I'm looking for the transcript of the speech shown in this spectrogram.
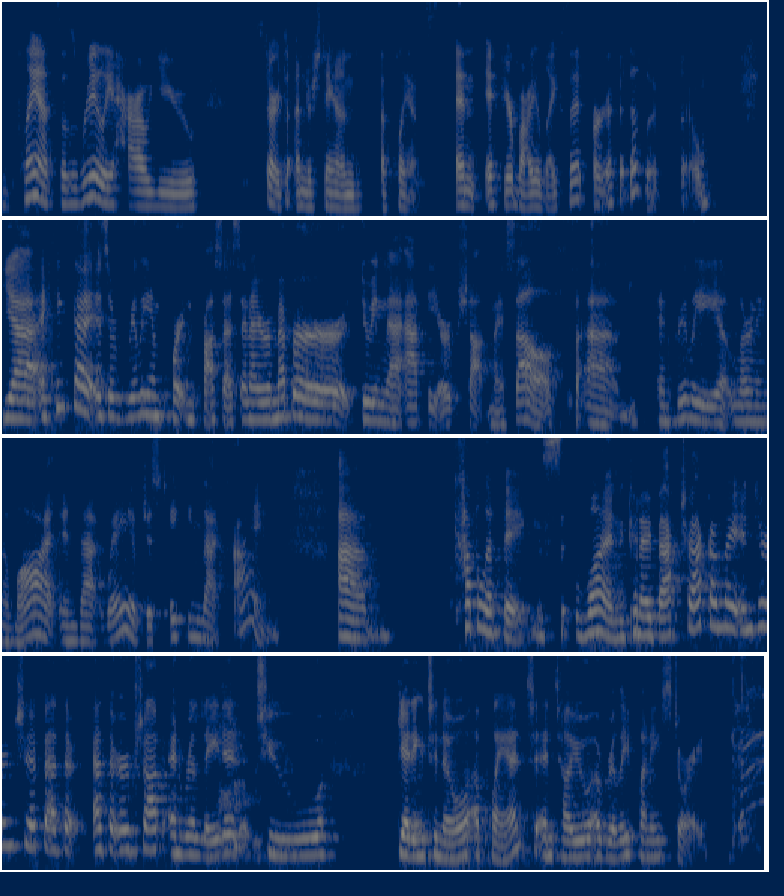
of plants is really how you start to understand a plant and if your body likes it or if it doesn't so yeah, I think that is a really important process. And I remember doing that at the herb shop myself um, and really learning a lot in that way of just taking that time. Um, couple of things. One, can I backtrack on my internship at the at the herb shop and relate it to getting to know a plant and tell you a really funny story?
